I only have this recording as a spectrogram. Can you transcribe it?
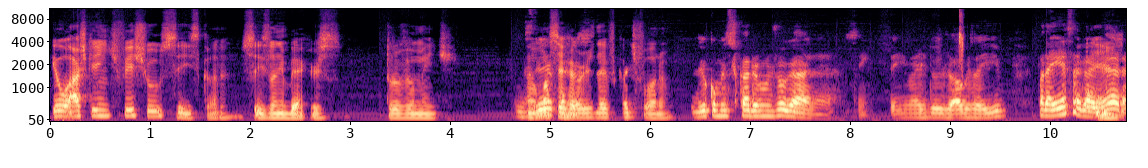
Eu acho que a gente fechou os seis, cara. Os seis linebackers. Provavelmente. É, o Vê Marcel como, Harris deve ficar de fora. vê como esses caras vão jogar, né? Sim, tem mais dois jogos aí. Pra essa galera,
